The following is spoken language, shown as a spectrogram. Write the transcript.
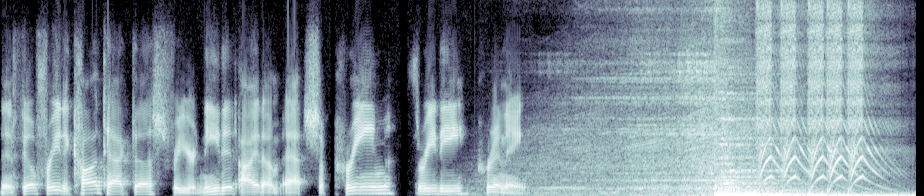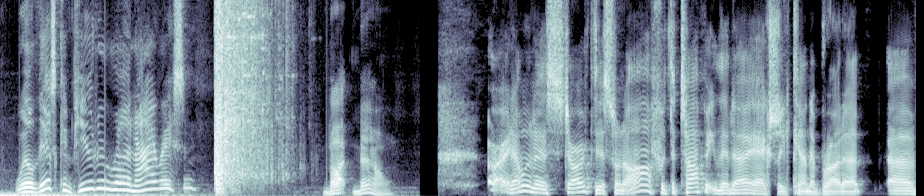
then feel free to contact us for your needed item at Supreme 3D Printing. Will this computer run iRacing? Not now. All right, I'm going to start this one off with the topic that I actually kind of brought up. Uh,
